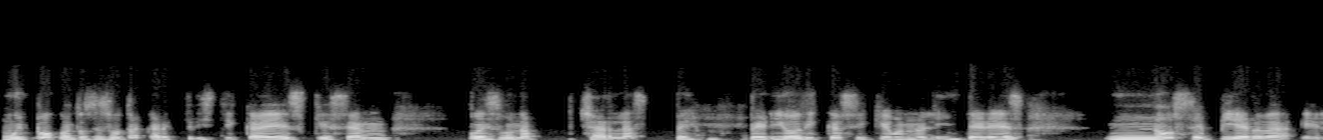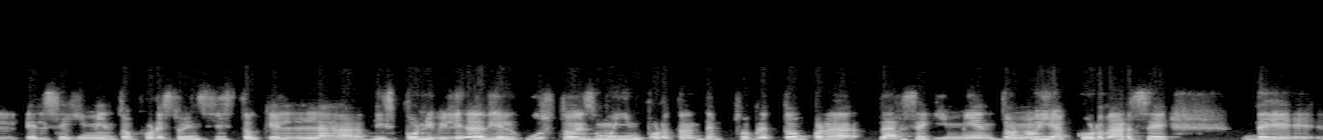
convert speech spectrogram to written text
muy poco. Entonces, otra característica es que sean, pues, unas charlas periódicas y que, bueno, el interés no se pierda el, seguimiento. Por eso insisto que la disponibilidad y el gusto es muy importante, sobre todo para dar seguimiento, ¿no? Y acordarse de,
